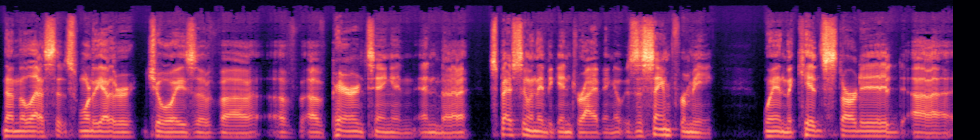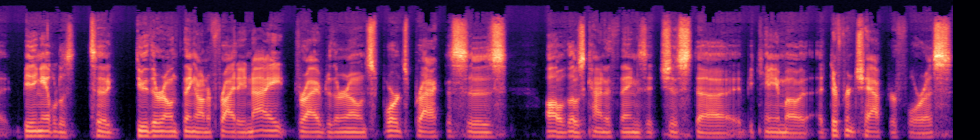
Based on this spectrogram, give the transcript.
nonetheless, it's one of the other joys of uh, of, of parenting and and uh, especially when they begin driving. It was the same for me when the kids started uh, being able to to do their own thing on a Friday night, drive to their own sports practices, all of those kind of things. It just uh, it became a, a different chapter for us.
